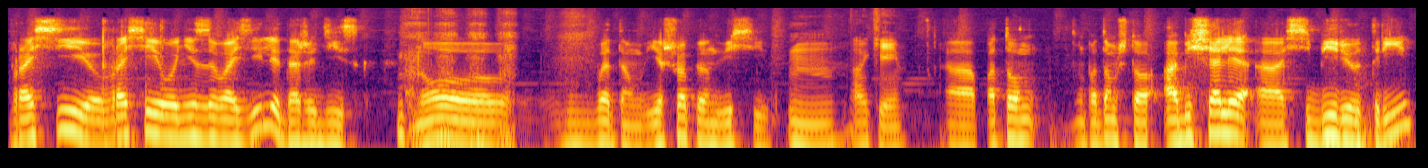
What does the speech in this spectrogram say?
В России, в России его не завозили, даже диск, но в этом, в eShop он висит. Окей. А, потом, потом что, обещали а, Сибирию 3,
